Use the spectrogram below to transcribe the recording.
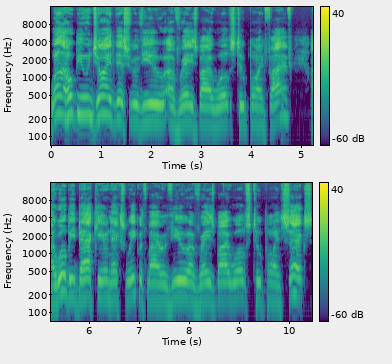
Well, I hope you enjoyed this review of Raised by Wolves 2.5. I will be back here next week with my review of Raised by Wolves 2.6.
